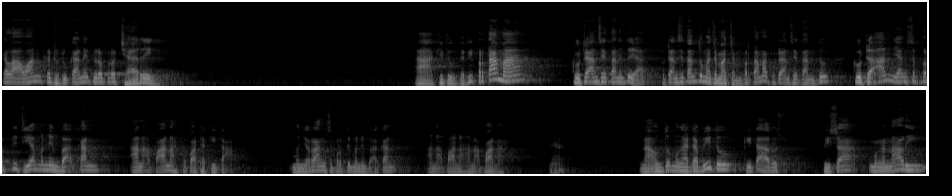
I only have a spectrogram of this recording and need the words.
kelawan kedudukane pira-pira jaring. Ah gitu. Jadi pertama godaan setan itu ya, godaan setan itu macam-macam. Pertama godaan setan itu godaan yang seperti dia menembakkan anak panah kepada kita. Menyerang seperti menembakkan anak panah, anak panah. Ya. Nah untuk menghadapi itu kita harus bisa mengenali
